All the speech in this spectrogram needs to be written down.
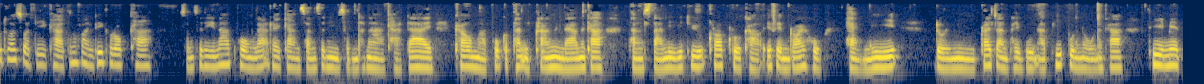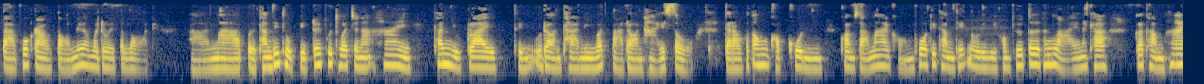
ผู้ทวสวัสดีค่ะ ท่านฟังที่เคารพค่ะ สันสนีนาคพงษ์และรายการสันสนีสนทนาค่ะได้เข้ามาพบกับท่านอีกครั้งหนึ่งแล้วนะคะ ทางสถานีวิทยุครอบครัวข่าว FM106 แห่งนี้ โดยมีพระอาจารย์ไพบุญอภิปุโนนะคะ ที่เมตตาพวกเราต่อเนื่องมาโดยตลอดอมาเปิดธรรมที่ถูกปิดด้วยพุทธวจนะให้ท่านอยู่ไกลถึงอุดรธานีวัดป่าดอนหายโศก แต่เราก็ต้องขอบคุณความสามารถของพวกที่ทำเทคโนโลยีคอมพิวเตอร์ทั้งหลายนะคะ ก็ทำให้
